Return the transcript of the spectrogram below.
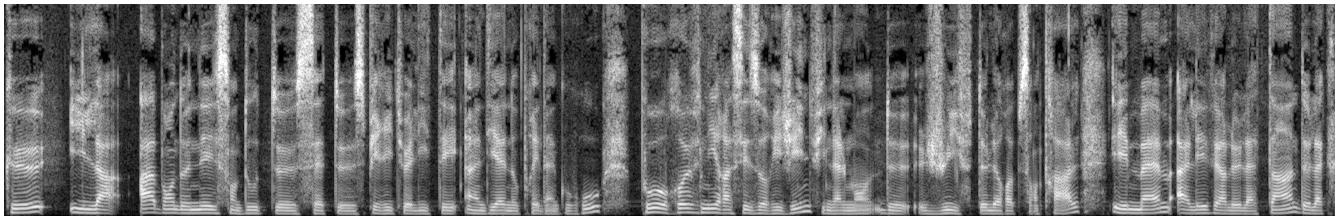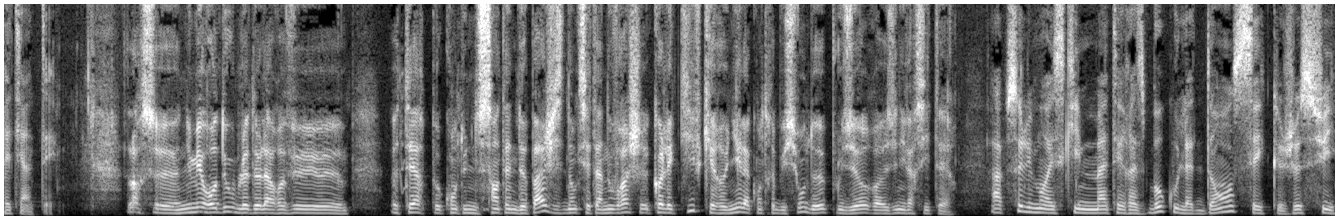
que il a abandonner sans doute euh, cette spiritualité indienne auprès d'un gourou pour revenir à ses origines finalement de juif de l'Europe centrale et même aller vers le latin de la chrétienté. Alors ce numéro double de la revue Euterpe compte une centaine de pages, donc c'est un ouvrage collectif qui réunit la contribution de plusieurs universitaires. Absolument. Et ce qui m'intéresse beaucoup là-dedans, c'est que je suis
